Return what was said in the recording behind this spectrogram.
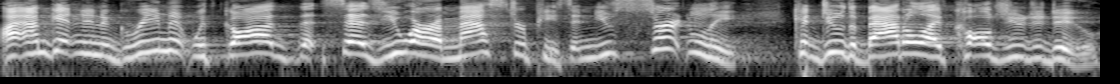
I, I'm getting in agreement with God that says, You are a masterpiece, and you certainly can do the battle I've called you to do.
